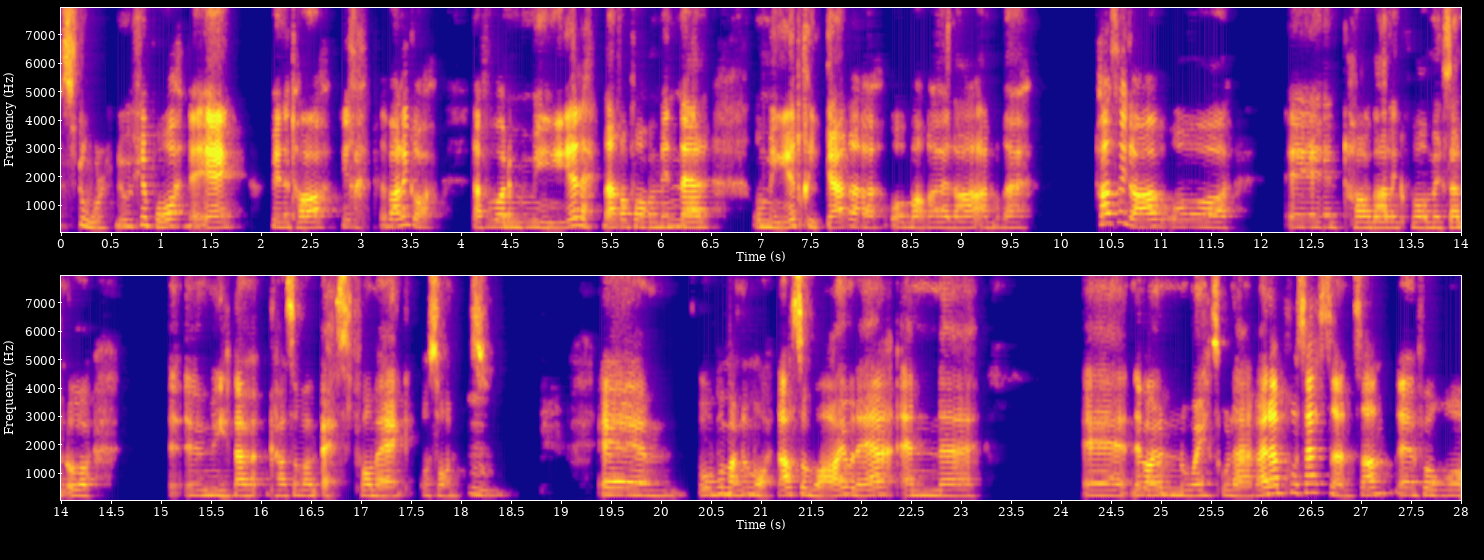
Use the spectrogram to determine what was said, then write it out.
stolte jo ikke på det jeg ville ta de rette valgene. Derfor var det mye lettere for min del, og mye tryggere, å bare la andre ta seg av og eh, ta valg for meg selv, og eh, vite hva som var best for meg og sånt. Mm. Eh, og på mange måter så var jo det en eh, eh, Det var jo noe jeg skulle lære i den prosessen, sant? Eh, for å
